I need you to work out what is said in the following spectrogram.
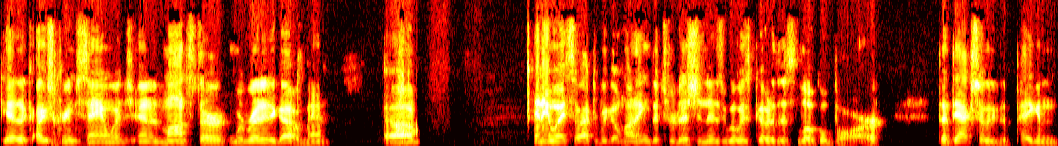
get an ice cream sandwich and a monster. We're ready to go, man. Um, anyway, so after we go hunting, the tradition is we always go to this local bar that they actually the pagan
